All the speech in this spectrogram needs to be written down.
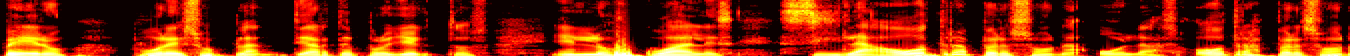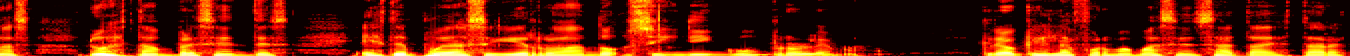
pero por eso plantearte proyectos en los cuales si la otra persona o las otras personas no están presentes, este pueda seguir rodando sin ningún problema. Creo que es la forma más sensata de estar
